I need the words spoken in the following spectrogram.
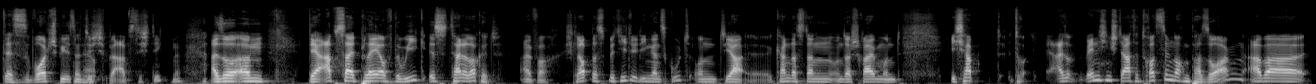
das Wortspiel ist natürlich ja. beabsichtigt. Ne? Also ähm, der Upside Play of the Week ist Tyler Lockett. Einfach. Ich glaube, das betitelt ihn ganz gut und ja, kann das dann unterschreiben. Und ich habe, also wenn ich ihn starte, trotzdem noch ein paar Sorgen, aber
